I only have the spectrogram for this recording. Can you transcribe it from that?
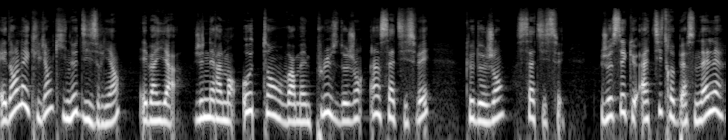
Et dans les clients qui ne disent rien, eh ben, il y a généralement autant, voire même plus de gens insatisfaits que de gens satisfaits. Je sais que à titre personnel,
